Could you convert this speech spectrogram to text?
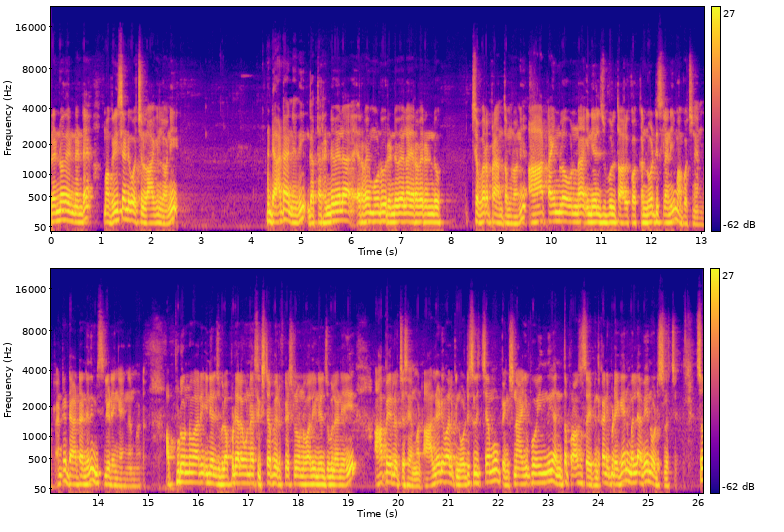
రెండోది ఏంటంటే మాకు రీసెంట్గా వచ్చిన లాగిన్లోని డేటా అనేది గత రెండు వేల ఇరవై మూడు రెండు వేల ఇరవై రెండు చివరి ప్రాంతంలోని ఆ టైంలో ఉన్న ఇనెలిజిబుల్ తాలూకు యొక్క నోటీసులు అనేవి మాకు వచ్చినాయి అనమాట అంటే డేటా అనేది మిస్లీడింగ్ అయిందనమాట అప్పుడు ఉన్నవారు ఇనెలిజిబుల్ అప్పుడు ఎలా ఉన్నాయి సిక్స్ స్టెప్ వెరిఫికేషన్లో ఉన్న వాళ్ళు ఇనెలిజిబుల్ అనేవి ఆ పేర్లు వచ్చేసాయి అనమాట ఆల్రెడీ వాళ్ళకి నోటీసులు ఇచ్చాము పెన్షన్ ఆగిపోయింది అంత ప్రాసెస్ అయిపోయింది. కానీ ఇప్పుడు అగైన్ మళ్ళీ అవే నోటీసులు వచ్చాయి. సో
